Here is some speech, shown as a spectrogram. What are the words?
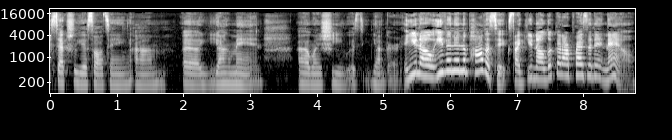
sexually assaulting um, a young man uh, when she was younger. And, you know, even in the politics, like, you know, look at our president now,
